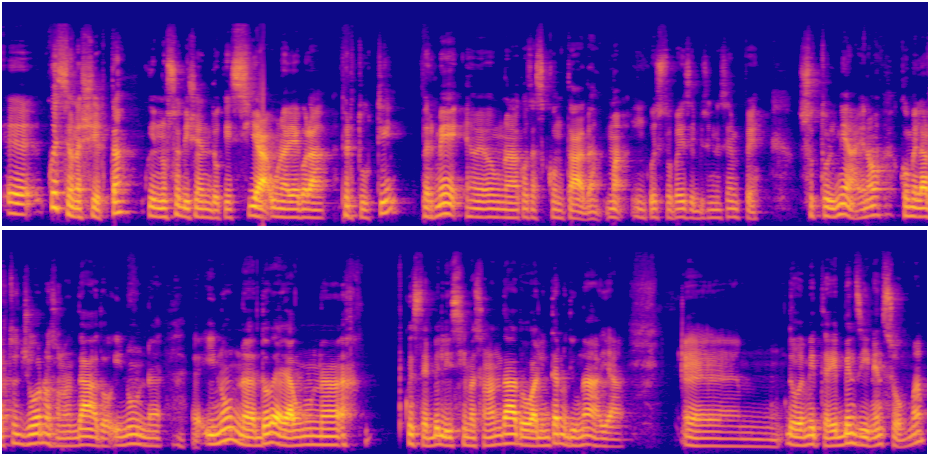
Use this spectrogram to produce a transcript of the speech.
eh, questa è una scelta, quindi non sto dicendo che sia una regola per tutti, per me è una cosa scontata, ma in questo paese bisogna sempre sottolineare, no? Come l'altro giorno sono andato in un, eh, in un dove era un, questa è bellissima, sono andato all'interno di un'area eh, dove mettere benzina, insomma,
